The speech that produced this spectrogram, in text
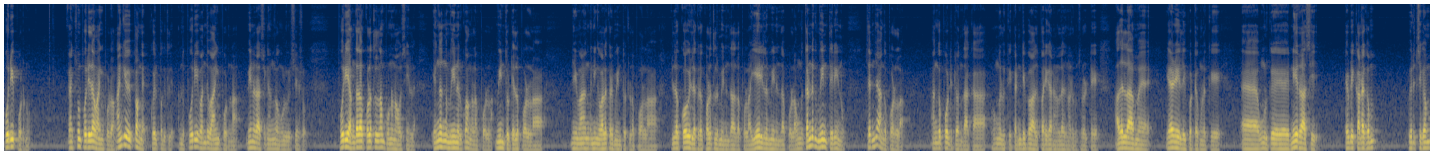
பொறி போடணும். மேக்ஸிமம் பொறி தான் வாங்கி போடுவாங்க. அங்கேயே வைப்பாங்க கோயில் பக்கத்தில் அந்த பொறி வந்து வாங்கி போடணும் மீனராசிக்கு அங்கே அவங்களுக்கு விசேஷம். பொரி அங்கே தான் குளத்தில் தான் போடணும்னு அவசியம் இல்லை. எங்கெங்கே மீன் இருக்கோ அங்கெல்லாம் போடலாம். மீன் தொட்டியில் போடலாம். நீ வாங்க நீங்கள் வளர்க்குற மீன் தொட்டியில் போடலாம். இல்லை கோவிலில் இருக்கிற குளத்தில் மீன் இருந்தால் அதில் போடலாம். ஏரியில் மீன் இருந்தால் போடலாம். உங்கள் கண்ணுக்கு மீன் தெரியணும். தெரிஞ்சால் அங்கே போடலாம். அங்கே போட்டுட்டு வந்தாக்கா உங்களுக்கு கண்டிப்பாக அது பரிகாரம் நல்லது நடக்கும்னு சொல்லிட்டு அது இல்லாமல் ஏழை இலைப்பட்டவங்களுக்கு உங்களுக்கு நீர் ராசி எப்படி கடகம் விருச்சிகம்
